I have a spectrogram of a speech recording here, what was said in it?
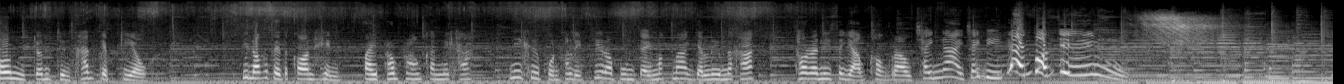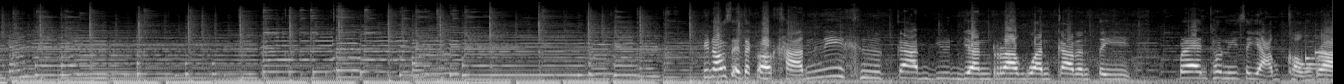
ต้นจนถึงขั้นเก็บเกี่ยว พี่น้องเกษตรกรเห็นไปพร้อม ๆ กันไหมคะ นี่คือผลผลิตที่เราภูมิใจมากๆ อย่าลืมนะคะธรณีสยามของเราใช้ง่ายใช้ดีเห็นผลจริง น้องเกษตรกรขานี่คือการยืนยันรางวัลการันตี แบรนด์โทนีสยามของเรา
